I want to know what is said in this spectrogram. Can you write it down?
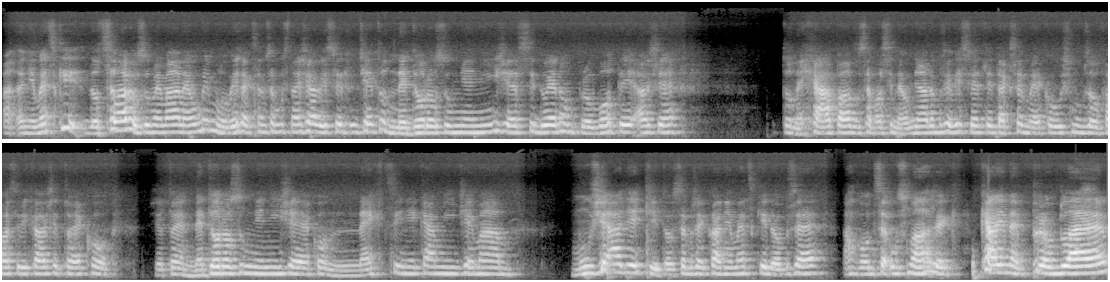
a německy docela rozumím, a neumím mluvit, tak jsem se mu snažila vysvětlit, že je to nedorozumění, že si jdu jenom pro boty a že to nechápal, to jsem asi neuměla dobře vysvětlit, tak jsem jako už mu v zoufalství říkala, že to jako, že to je nedorozumění, že jako nechci někam jít, že mám muže a děti, to jsem řekla německy dobře a on se usmál, řekl, keine problém,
